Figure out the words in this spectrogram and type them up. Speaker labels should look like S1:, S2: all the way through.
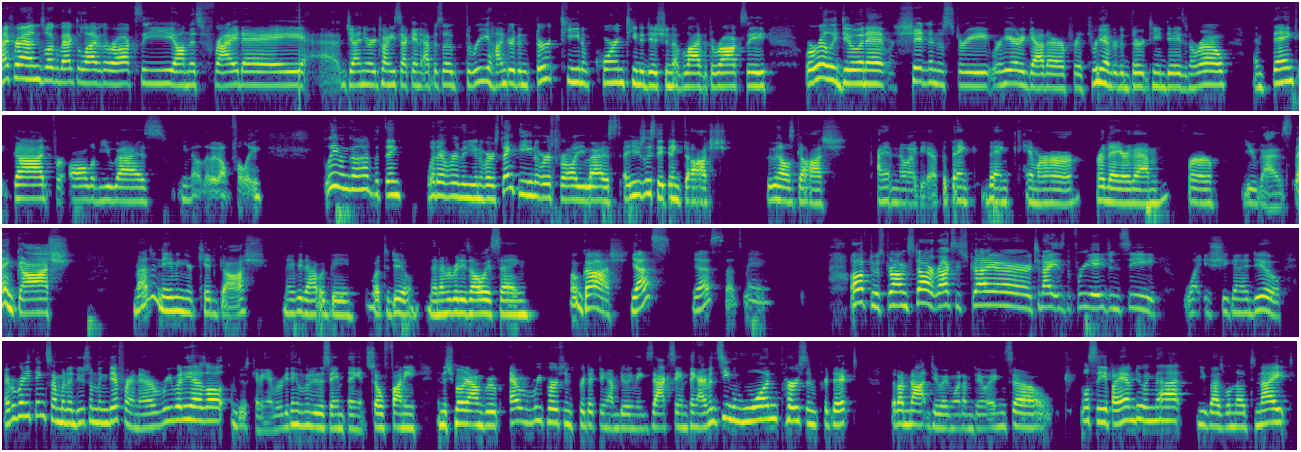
S1: Hi, friends. Welcome back to Live with the Roxy on this Friday, uh, January 22nd, episode 313 of Quarantine Edition of Live with the Roxy. We're really doing it. We're shitting in the street. We're here together for 313 days in a row. And thank God for all of you guys. You know that I don't fully believe in God, but thank whatever in the universe. Thank the universe for all you guys. I usually say thank gosh. Who the hell's gosh? I have no idea, but thank thank him or her or they or them for you guys. Thank gosh. Imagine naming your kid gosh. Maybe that would be what to do. Then everybody's always saying, "Oh gosh, yes, yes, that's me." Off to a strong start, Roxy Striar. Tonight is the free agency what is she going to do? Everybody thinks I'm going to do something different. Everybody has all, I'm just kidding. Everybody thinks I'm going to do the same thing. It's so funny. In the Schmoedown group, every person's predicting I'm doing the exact same thing. I haven't seen one person predict that I'm not doing what I'm doing. So we'll see if I am doing that. You guys will know tonight.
